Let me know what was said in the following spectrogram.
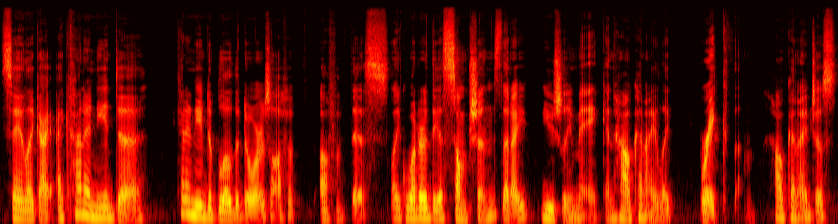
say like, I, I kind of need to kind of need to blow the doors off of off of this. Like, what are the assumptions that I usually make, and how can I like break them? How can I just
